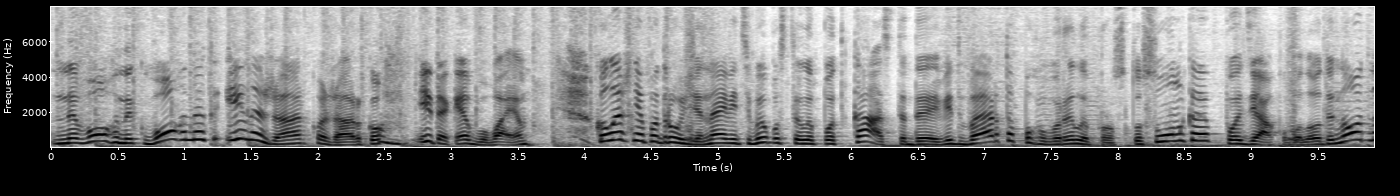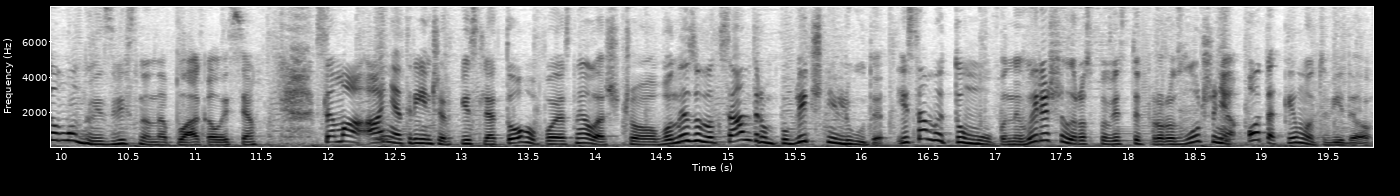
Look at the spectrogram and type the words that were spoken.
не вогник-вогник і не жарко-жарко. І таке буває. Колишнє подружжя навіть випустили подкаст, де відверто поговорили про стосунки, подякували один одному, ну і звісно, наплакалися. Сама Аня Трінчер після того пояснила, що вони з Олександром публічні люди, і саме тому вони вирішили розповісти про розлучення отаким от відео.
